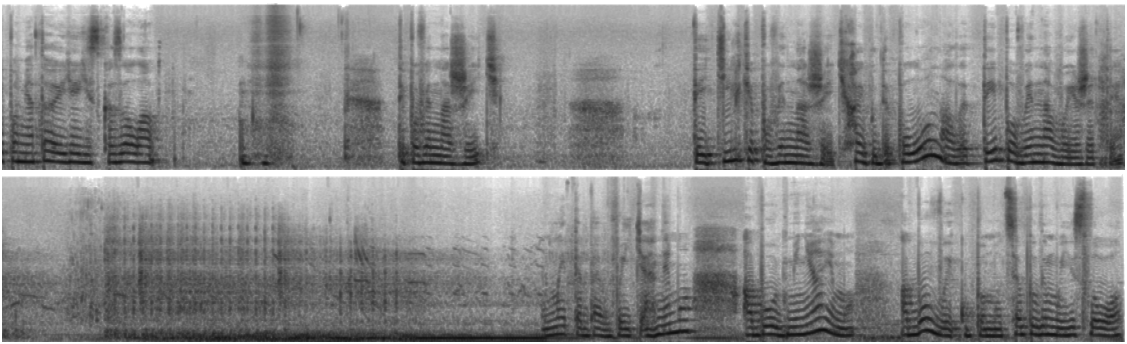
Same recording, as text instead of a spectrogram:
Я пам'ятаю, я їй сказала: ти повинна жити. Ти тільки повинна жити. Хай буде полон, але ти повинна вижити. Ми тебе витягнемо або обміняємо, або викупимо. Це були мої слова.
